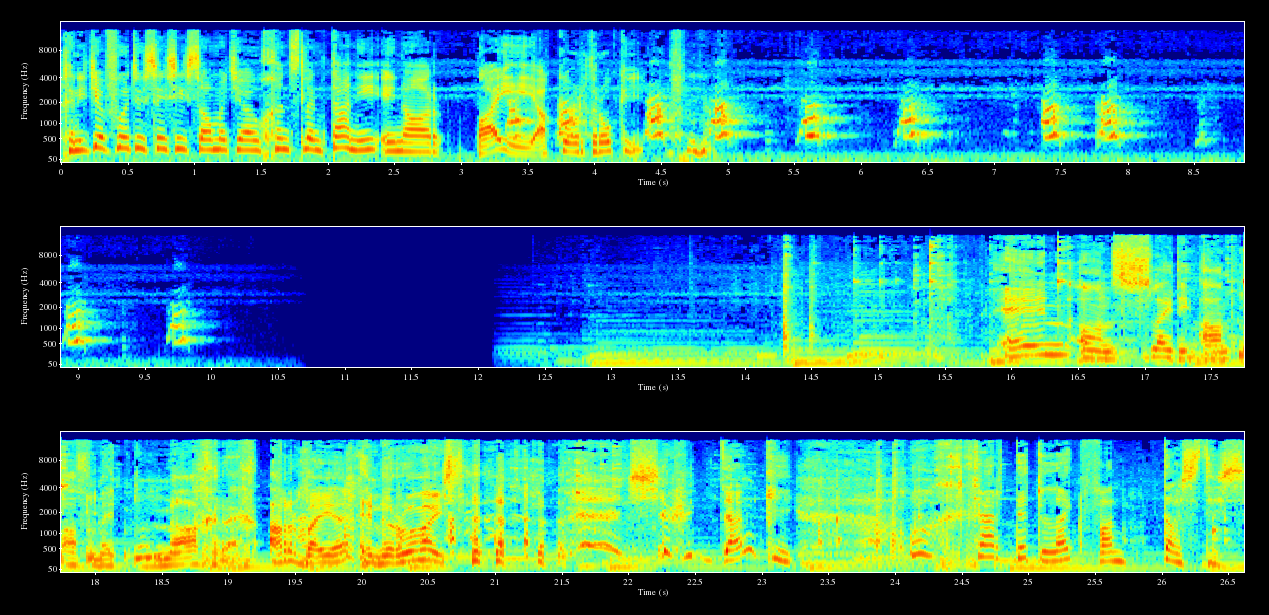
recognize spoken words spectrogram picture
Geniet jou fotosessie saam met jou gunsteling tannie en haar baie kort rokkie. En ons sluit die aand af met nagereg, arbeye en roomys. Sjoe, dankie. O, Gert, dit lyk fantasties.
